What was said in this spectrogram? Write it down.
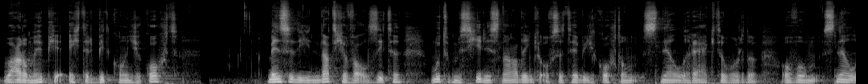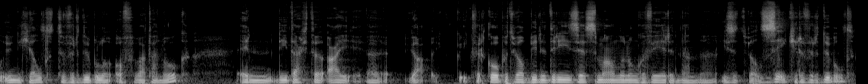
Waarom heb je echter Bitcoin gekocht? Mensen die in dat geval zitten, moeten misschien eens nadenken of ze het hebben gekocht om snel rijk te worden of om snel hun geld te verdubbelen of wat dan ook. En die dachten, ai, uh, ja, ik, ik, verkoop het wel binnen drie, zes maanden ongeveer en dan uh, is het wel zeker verdubbeld.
